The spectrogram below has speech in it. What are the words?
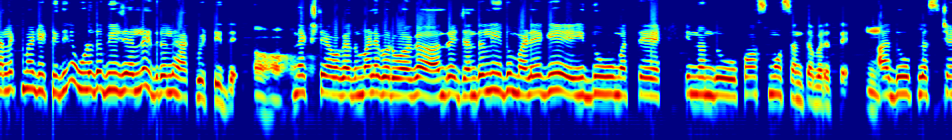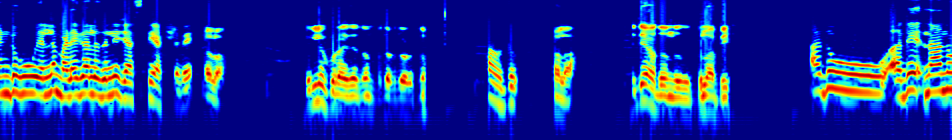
ಕಲೆಕ್ಟ್ ಮಾಡಿ ಇಟ್ಟಿದ್ದೀನಿ. ಉಳಿದ ಬೀಜ ಎಲ್ಲ ಇದ್ರಲ್ಲಿ ಹಾಕ್ಬಿಟ್ಟಿದ್ದೆ. ನೆಕ್ಸ್ಟ್ ಯಾವಾಗ ಅದು ಮಳೆ ಬರುವಾಗ ಅಂದ್ರೆ ಜನರಲಿ ಇದು ಮಳೆಗೆ ಇದು ಮತ್ತೆ ಇನ್ನೊಂದು ಕಾಸ್ಮೋಸ್ ಅಂತ ಬರುತ್ತೆ. ಅದು ಪ್ಲಸ್ ಚೆಂಡು ಹೂ ಎಲ್ಲ ಮಳೆಗಾಲದಲ್ಲಿ ಜಾಸ್ತಿ ಆಗ್ತವೆ. ಇಲ್ಲೂ ಕೂಡ ಇದೆ ಒಂದು ದೊಡ್ಡ ದೊಡ್ಡದು. ಹೌದು. ಇದೇ ಯಾವ್ದೊಂದು ಗುಲಾಬಿ? ಅದು ಅದೇ ನಾನು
